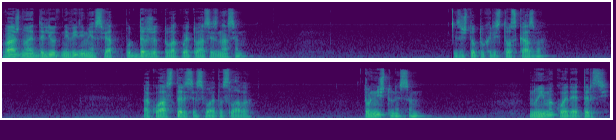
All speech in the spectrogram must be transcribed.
Важно е дали от невидимия свят поддържат това, което аз изнасям. Защото Христос казва Ако аз търся своята слава, то нищо не съм. Но има кой да я търси.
